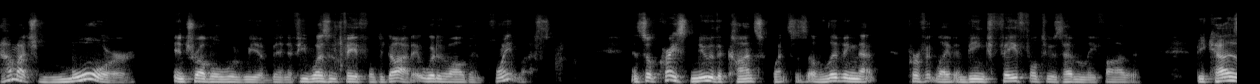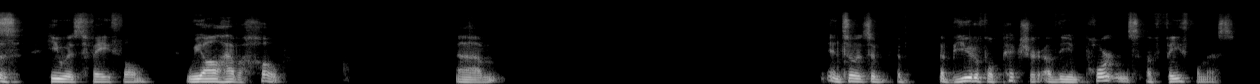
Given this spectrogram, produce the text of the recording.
How much more in trouble would we have been if he wasn't faithful to God? It would have all been pointless. And so Christ knew the consequences of living that perfect life and being faithful to his heavenly Father. Because he was faithful, we all have a hope. Um, and so it's a, a, a beautiful picture of the importance of faithfulness.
